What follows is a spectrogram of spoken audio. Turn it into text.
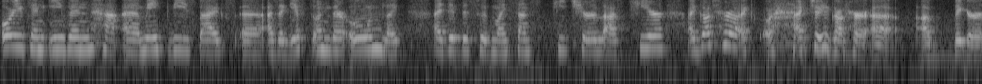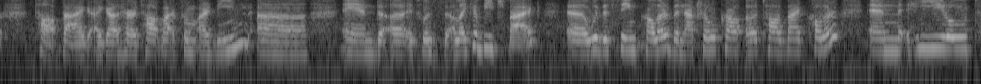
Or you can even uh, make these bags uh, as a gift on their own. Like I did this with my son's teacher last year. I got her actually got her a, bigger top bag. I got her a top bag from Ardene uh, and uh, it was like a beach bag uh, with the same color the natural co uh, tote bag color. And he wrote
